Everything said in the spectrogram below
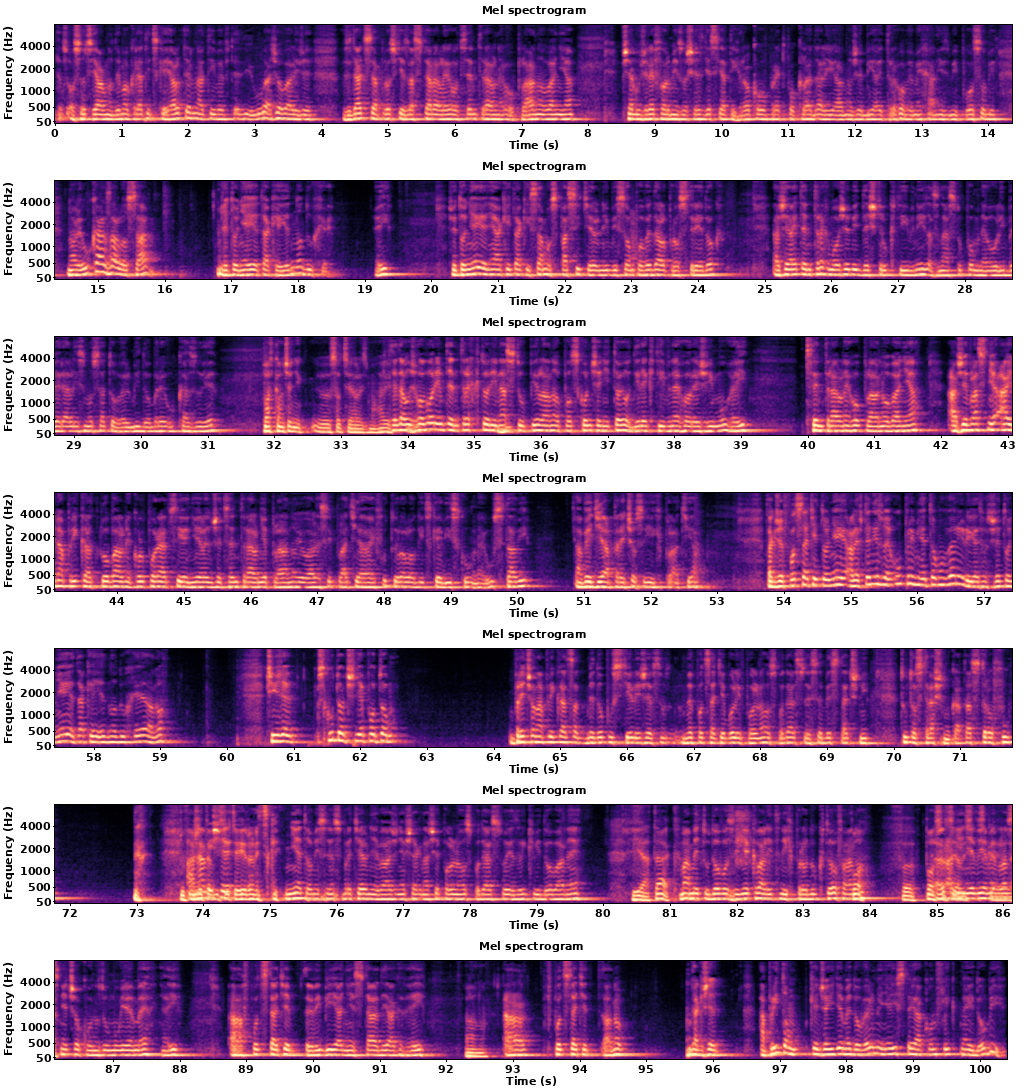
o sociálno-demokratickej alternatíve vtedy uvažovali, že vzdať sa proste zastaralého centrálneho plánovania, však už reformy zo 60. rokov predpokladali, áno, že by aj trhové mechanizmy pôsobili. No ale ukázalo sa, že to nie je také jednoduché. Hej? Že to nie je nejaký taký samospasiteľný, by som povedal, prostriedok, a že aj ten trh môže byť deštruktívny a s nástupom neoliberalizmu sa to veľmi dobre ukazuje. Po skončení e, socializmu. Hej. Teda už hovorím, ten trh, ktorý mm. nastúpil ano, po skončení toho direktívneho režimu, hej, centrálneho plánovania a že vlastne aj napríklad globálne korporácie nie len, že centrálne plánujú, ale si platia aj futurologické výskumné ústavy a vedia, prečo si ich platia. Takže v podstate to nie je, ale vtedy sme úprimne tomu verili, že to nie je také jednoduché, áno. Čiže skutočne potom, prečo napríklad sa sme dopustili, že sme v podstate boli v poľnohospodárstve sebestační, túto strašnú katastrofu. Dúfam, že to myslíte ironicky. Nie, to myslím smrteľne vážne, však naše poľnohospodárstvo je zlikvidované ja tak. Máme tu dovozy Už. nekvalitných produktov, áno. Po, po Ani nevieme vlastne, čo konzumujeme. Hej. A v podstate vybíjanie stádia, hej. Áno. A v podstate, áno, takže a pritom, keďže ideme do veľmi neistej a konfliktnej doby,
